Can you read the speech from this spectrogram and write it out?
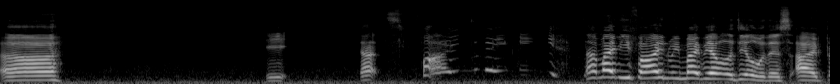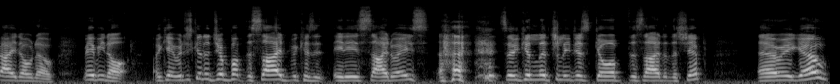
uh, it, that's fine, maybe? That might be fine. We might be able to deal with this. I, I don't know. Maybe not. Okay, we're just going to jump up the side because it, it is sideways. so you can literally just go up the side of the ship. There we go.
